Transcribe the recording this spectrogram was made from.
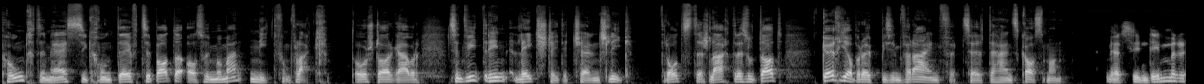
Punktemässig kommt der FC Baden also im Moment nicht vom Fleck. Die Ostargauer sind weiterhin Letzte in der Challenge League. Trotz der schlechten Resultat gehe aber etwas im Verein, erzählte Heinz Gassmann. Wir sind immer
